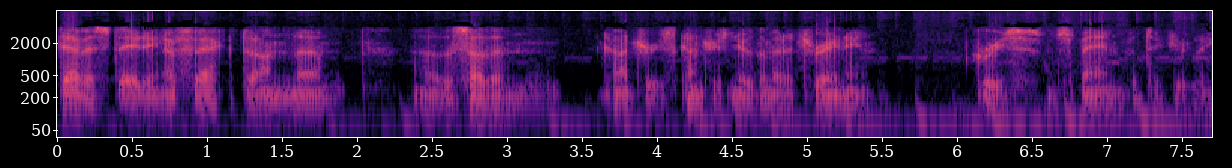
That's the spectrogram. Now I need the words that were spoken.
devastating effect on uh, uh, the southern countries, countries near the Mediterranean, Greece and Spain particularly.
